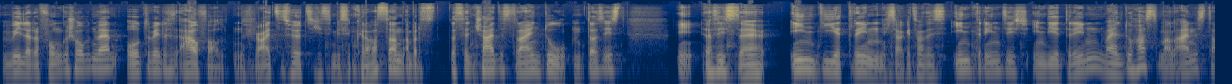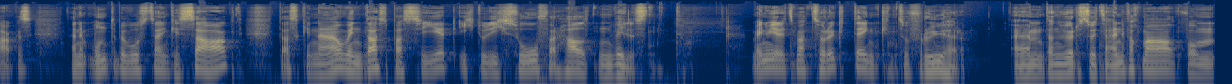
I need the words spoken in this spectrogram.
will er davongeschoben werden oder will er es aufhalten. Ich weiß, das hört sich jetzt ein bisschen krass an, aber das, das entscheidest rein du. Und das ist, das ist äh, in dir drin. Ich sage jetzt mal, das ist intrinsisch in dir drin, weil du hast mal eines Tages deinem Unterbewusstsein gesagt, dass genau wenn das passiert, ich du dich so verhalten willst. Wenn wir jetzt mal zurückdenken zu früher, ähm, dann würdest du jetzt einfach mal vom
